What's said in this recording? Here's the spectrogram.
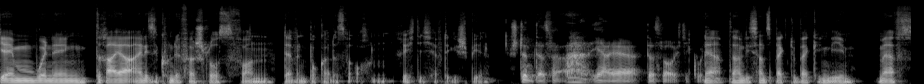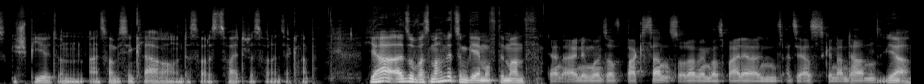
Game-Winning Dreier eine Sekunde Verschluss von Devin Booker. Das war auch ein richtig heftiges Spiel. Stimmt, das war, ah, ja, ja, das war richtig gut. Ja, da haben die Suns Back-to-Back -back gegen die Mavs gespielt und eins war ein bisschen klarer und das war das zweite, das war dann sehr knapp. Ja, also was machen wir zum Game of the Month? Dann einigen wir uns auf Bucks Suns, oder? Wenn wir es beide als erstes genannt haben. Ja,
